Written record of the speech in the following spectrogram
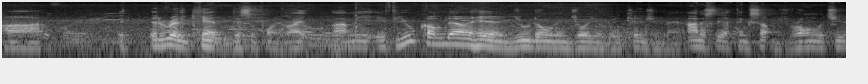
uh, it, it really can't disappoint, right? I mean, if you come down here and you don't enjoy your vacation, man, honestly, I think something's wrong with you.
